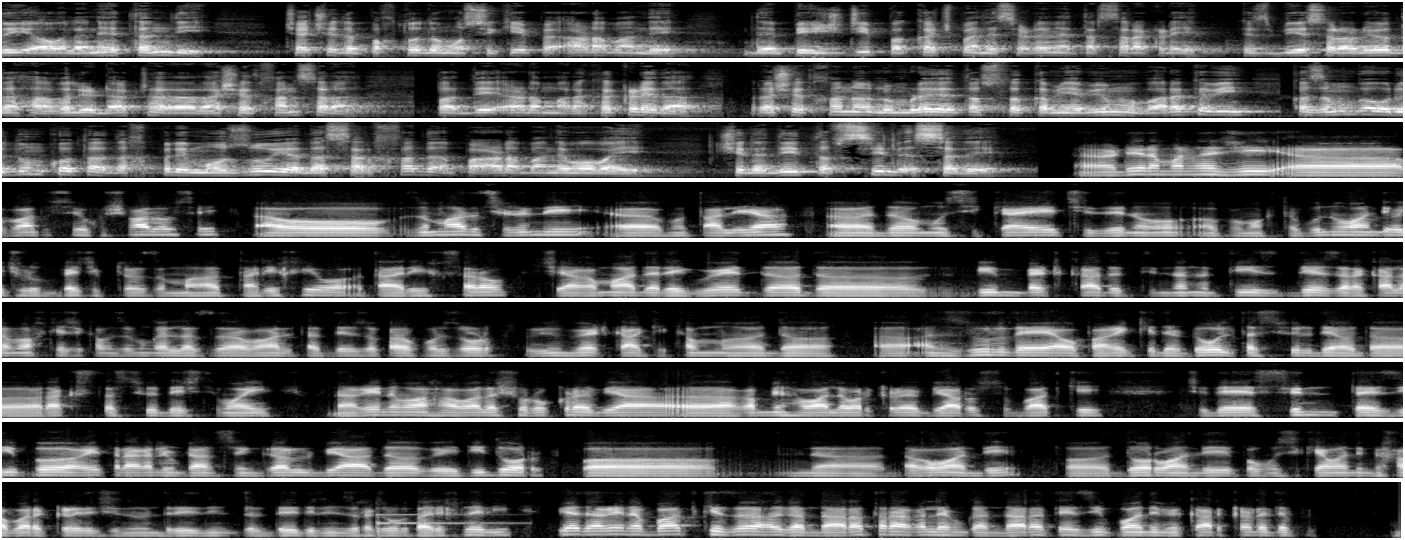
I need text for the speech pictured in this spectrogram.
دوی اولنې تن دي چا چې د پښتو د موسیقي په اړه باندې د پی ایچ ډي په کچ باندې څېړنه تر سره کړې اس بي اس رادیو د هغلی ډاکټر راشد خان سره په دې اړه مرکه کړې ده راشد خان لومړی د تاسو ته کامیابی مبارک وي که زموږ اوریدونکو ته د خپل موضوع یا د سرخد په اړه باندې ووایي چې د دې تفصیل څه دی؟ ډیره مننه جی باد سه خوشاله اوسئ او زما د چړنې مطالعه د موسیقۍ چې دینو په مکتبونو باندې او چړم به چپټر زما تاریخي او تاریخ سره چې هغه ما د ریګوید د بیم بیټ کا د 330 ډیر زره کال مخکې چې کم زموږ لزر باندې تدیر زکر پر جوړ بیم بیټ کا کې کم د انزور دی او پاره کې د ډول تصویر دی او د رقص تصویر د اجتماعي ناغې نه ما حواله شروع کړه بیا هغه مې حواله ورکړه بیا وروسته بعد کې چې د سین تهذیب هغه تر هغه ډانسینګ ګرل بیا د ویدی دور په دغه باندې په دور باندې په موسیقي باندې مې خبره کړې چې نن درې دین تر درې درې زره کلو تاریخ لري بیا دا غینه بعد کې زه ګندارا تر غلم ګندارا تهذیب باندې مې کار کړی دی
